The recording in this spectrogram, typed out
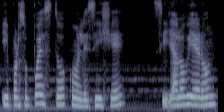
Y por supuesto, como les dije, si ya lo vieron,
